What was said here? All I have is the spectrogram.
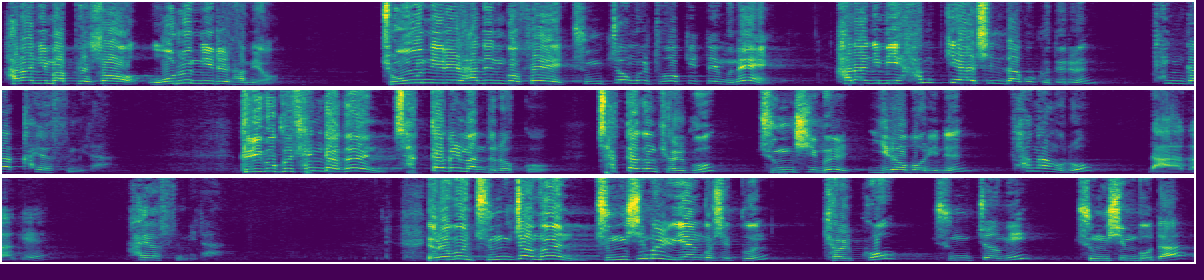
하나님 앞에서 옳은 일을 하며 좋은 일을 하는 것에 중점을 두었기 때문에 하나님이 함께 하신다고 그들은 생각하였습니다. 그리고 그 생각은 착각을 만들었고 착각은 결국 중심을 잃어버리는 상황으로 나아가게 하였습니다. 여러분, 중점은 중심을 위한 것일 뿐 결코 중점이 중심보다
